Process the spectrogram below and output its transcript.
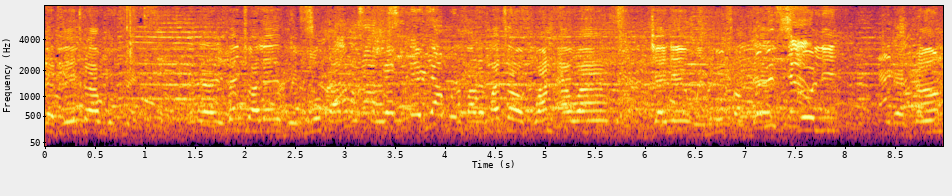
the vehicular movement. And uh, eventually we moved that distance about a matter of one hour journey. We moved from there slowly to the ground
